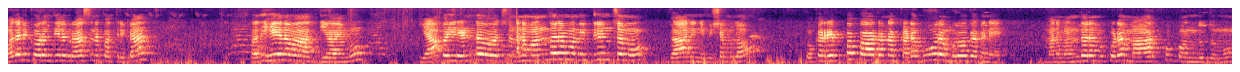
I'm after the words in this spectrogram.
మొదటి కొరంతీలకు రాసిన పత్రిక పదిహేనవ అధ్యాయము యాభై రెండవ వచ్చిన మనమందరము నిద్రించము దాని నిమిషంలో ఒక రెప్పపాటున కడబూర మురోగగానే మనమందరం కూడా మార్పు పొందుదుము.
